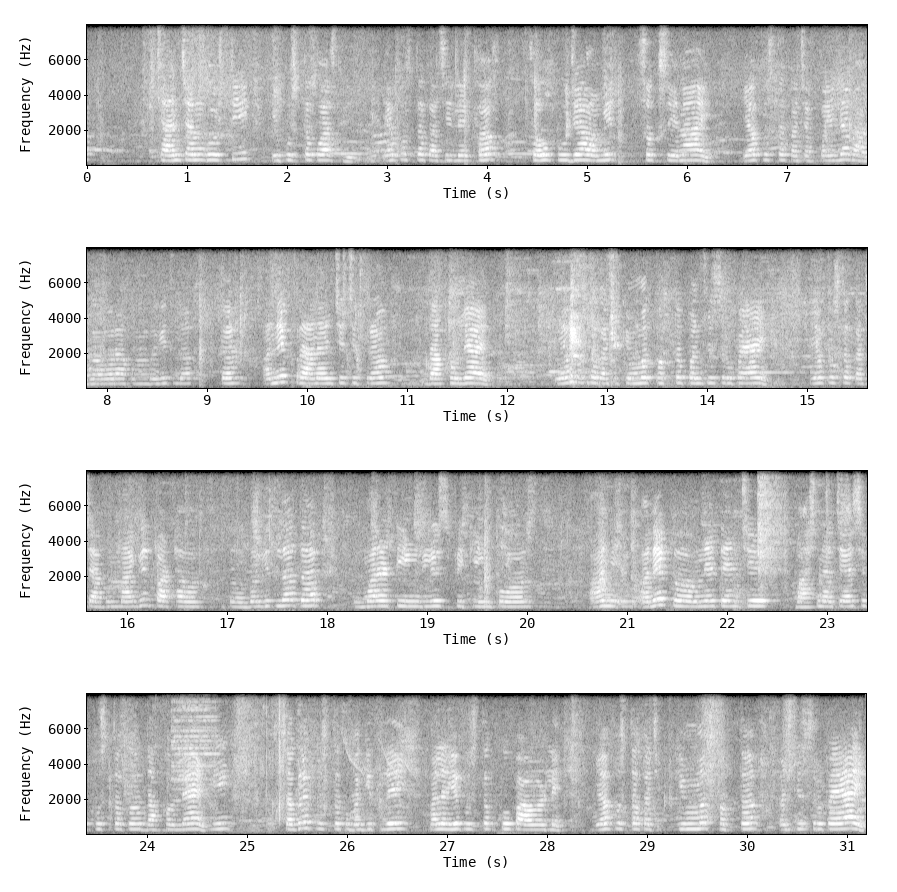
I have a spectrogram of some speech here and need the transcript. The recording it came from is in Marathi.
छान छान गोष्टी हे पुस्तक वाचली. या पुस्तकाचे लेखक सौ पूजा अमित सक्सेना आहे. या पुस्तकाच्या पहिल्या भागावर आपण बघितलं तर अनेक प्राण्यांचे चित्र दाखवले आहे. या पुस्तकाची किंमत फक्त पंचवीस रुपये आहे. या पुस्तकाच्या आपण मागील पाठावर बघितलं तर मराठी इंग्लिश स्पीकिंग कोर्स आणि अनेक नेत्यांचे भाषणाचे असे पुस्तकं दाखवले आहेत. मी सगळे पुस्तक बघितले. मला हे पुस्तक खूप आवडले. या पुस्तकाची किंमत फक्त पंचवीस रुपये आहे.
